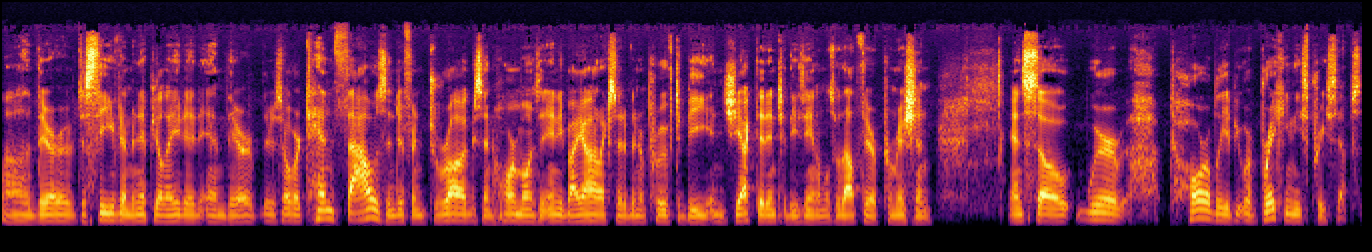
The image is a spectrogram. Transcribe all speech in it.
uh, they're deceived and manipulated, and there's over 10,000 different drugs and hormones and antibiotics that have been approved to be injected into these animals without their permission. And so we're horribly, we're breaking these precepts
